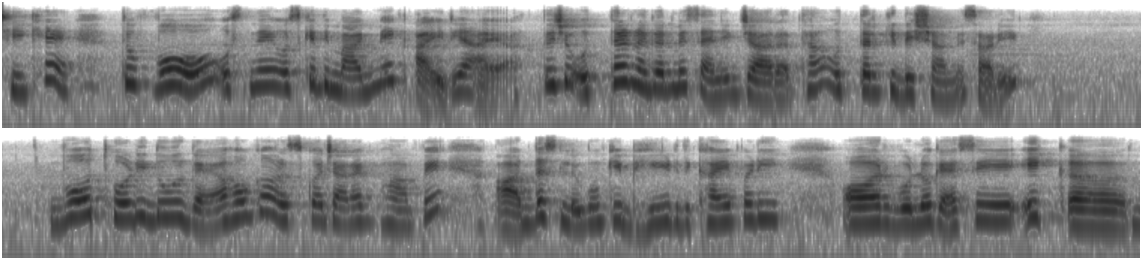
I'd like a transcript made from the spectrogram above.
ठीक है? तो वो उसने उसके दिमाग में एक आइडिया आया। तो जो उत्तर नगर में सैनिक जा रहा था उत्तर की दिशा में सॉरी वो थोड़ी दूर गया होगा और उसको अचानक वहाँ पे आठ दस लोगों की भीड़ दिखाई पड़ी और वो लोग ऐसे एक आ,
